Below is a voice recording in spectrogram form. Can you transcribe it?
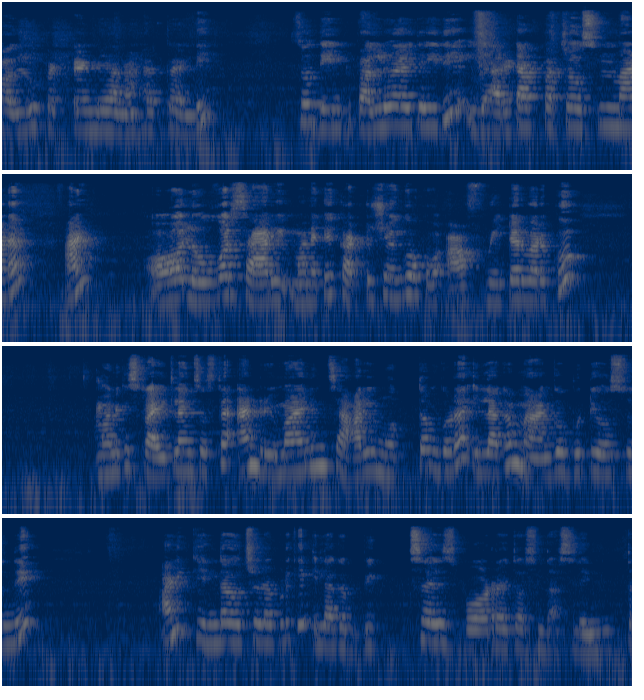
పళ్ళు పెట్టండి అని అడగండి సో దీనికి పళ్ళు అయితే ఇది ఇది అరిటాక్ పచ్చ వస్తుంది madam. And all over saree మనకి కట్టు చెంగు ఒక హాఫ్ మీటర్ వరకు మనకి స్ట్రైట్ లైన్స్ వస్తాయి. అండ్ రిమైనింగ్ శారీ మొత్తం కూడా ఇలాగ మ్యాంగో బుట్టి వస్తుంది. అండ్ కింద వచ్చేటప్పటికి ఇలాగ బిగ్ సైజ్ బార్డర్ అయితే వస్తుంది. అసలు ఎంత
